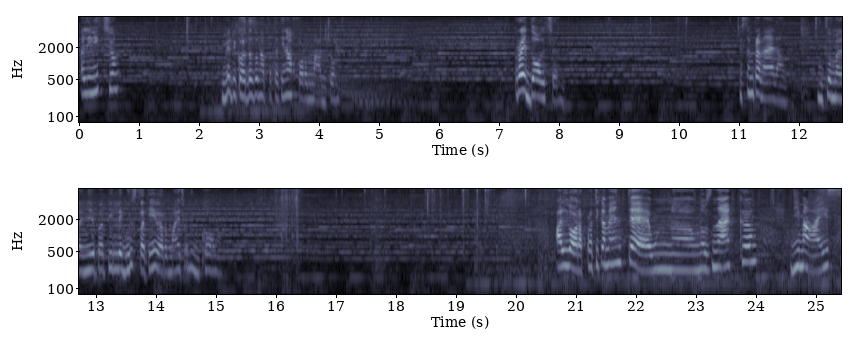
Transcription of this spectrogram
All'inizio mi ha ricordato una patatina al formaggio. Però è dolce. È sempre mela. Insomma, le mie papille gustative ormai sono in coma. Allora, praticamente è un, uno snack di mais,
